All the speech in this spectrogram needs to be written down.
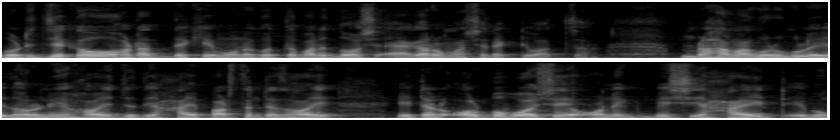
গরুটি যে কেউ হঠাৎ দেখে মনে করতে পারে দশ, এগারো মাসের একটি বাচ্চা। ব্রাহ্মা গরুগুলো এ ধরনেরই হয়, যদি হাই পার্সেন্টেজ হয় এটার অল্প বয়সে অনেক বেশি হাইট এবং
